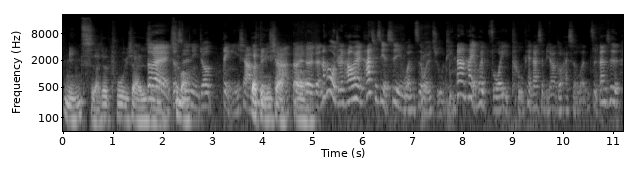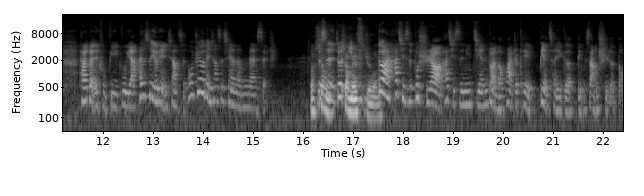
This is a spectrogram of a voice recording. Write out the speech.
名词啊？就是扑一下还是什么？对，就是你就顶一下，顶一下。对对对。然后我觉得它会，它其实也是以文字为主体，当然它也会佐以图片，但是比较多还是文字。但是它跟 FB 不一样，它就是有点像是，我觉得有点像是现在的 message，就是就像 message 吗？对啊，它其实不需要，它其实你简短的话就可以变成一个顶上去的东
